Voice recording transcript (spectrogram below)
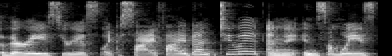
a very serious like sci-fi bent to it and in some ways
